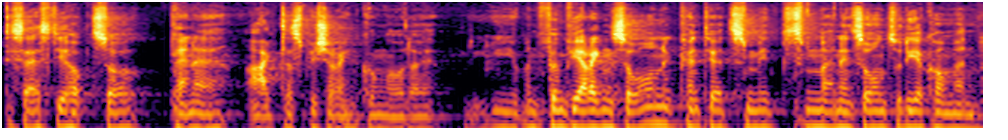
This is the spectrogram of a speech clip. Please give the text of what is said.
Das heißt, ihr habt so keine Altersbeschränkung oder ich habe einen fünfjährigen Sohn, ich könnte jetzt mit meinem Sohn zu dir kommen.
